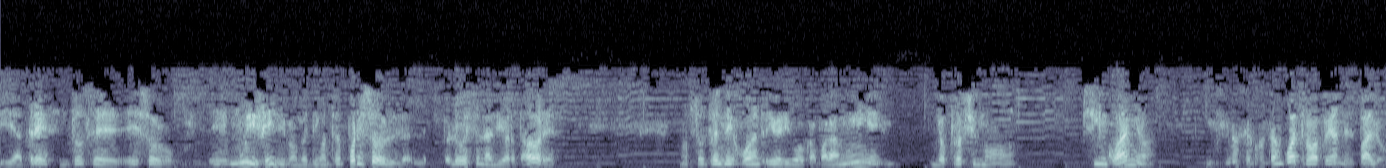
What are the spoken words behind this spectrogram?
y de a tres entonces eso es muy difícil competir contra por eso lo ves en las Libertadores nos sorprende jugar en River y Boca para mí los próximos cinco años y si no se cruzan cuatro va a pegar en el palo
